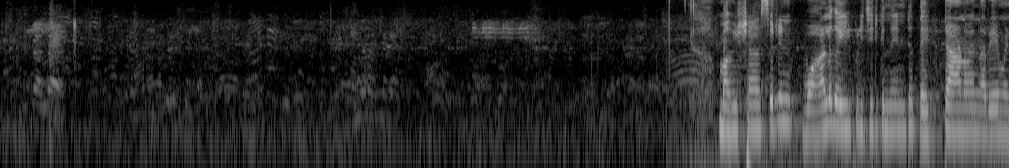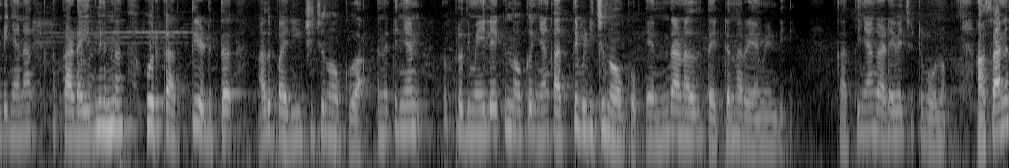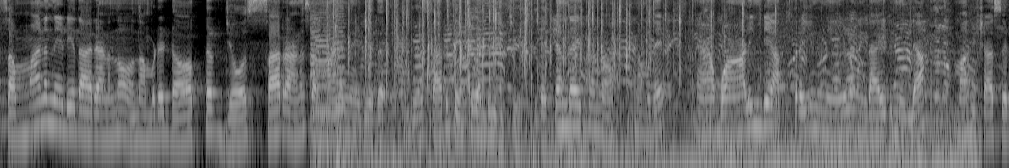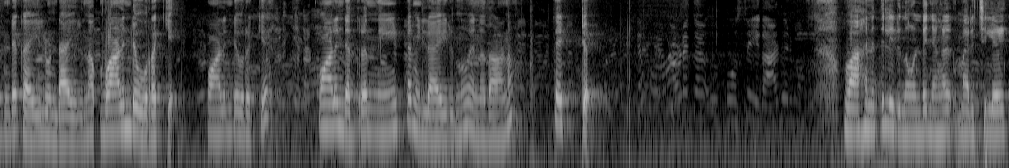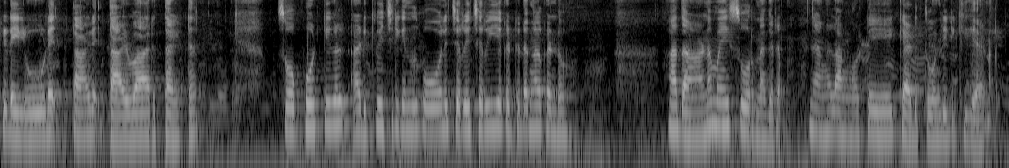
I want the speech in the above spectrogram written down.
മഹിഷാസുരൻ വാൾ കയ്യിൽ പിടിച്ചിരിക്കുന്നതിന്റെ തെറ്റാണോ എന്നറിയാൻ വേണ്ടി ഞാൻ ആ കടയിൽ നിന്ന് ഒരു കത്തി എടുത്ത് അത് പരീക്ഷിച്ചു നോക്കുക. എന്നിട്ട് ഞാൻ പ്രതിമയിലേക്ക് നോക്കും. ഞാൻ കത്തി പിടിച്ചു നോക്കും. എന്താണ് അത് തെറ്റെന്നറിയാൻ വേണ്ടി. കത്തി ഞാൻ കടയിൽ വെച്ചിട്ട് പോന്നു. അവസാനം സമ്മാനം നേടിയത് ആരാണെന്നോ നമ്മുടെ ഡോക്ടർ ജോസ് സാറാണ് സമ്മാനം നേടിയത്. ജോസ് സാറ് തെറ്റ് കണ്ടുപിടിച്ചു. തെറ്റെന്തായിരുന്നെന്നോ നമ്മുടെ വാളിന്റെ അത്രയും നീളം ഉണ്ടായിരുന്നില്ല. മഹിഷാസുരന്റെ കയ്യിലുണ്ടായിരുന്ന വാളിന്റെ ഉറയ്ക്ക്. വാളിന്റെ ഉറയ്ക്ക് വാളിന്റെ അത്ര നീട്ടമില്ലായിരുന്നു എന്നതാണ് തെറ്റ്. വാഹനത്തിലിരുന്നു കൊണ്ട് ഞങ്ങൾ മരച്ചില്ലകൾക്കിടയിലൂടെ താഴെ താഴ്വാരത്തായിട്ട് സോപ്പ് പൊട്ടികൾ അടുക്കി വെച്ചിരിക്കുന്നത് പോലെ ചെറിയ ചെറിയ കെട്ടിടങ്ങൾ കണ്ടോ? അതാണ് മൈസൂർ നഗരം. ഞങ്ങൾ അങ്ങോട്ടേക്ക് അടുത്തുകൊണ്ടിരിക്കുകയാണ്.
